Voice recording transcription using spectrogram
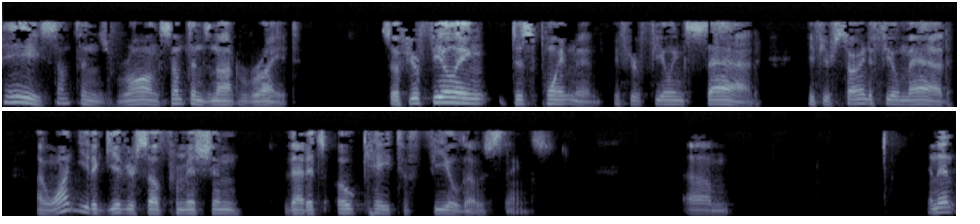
hey, something's wrong, something's not right. So if you're feeling disappointment, if you're feeling sad, if you're starting to feel mad, I want you to give yourself permission that it's okay to feel those things. Um, and then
